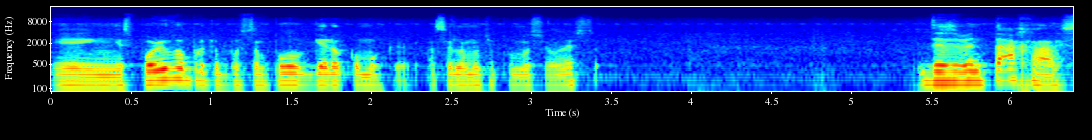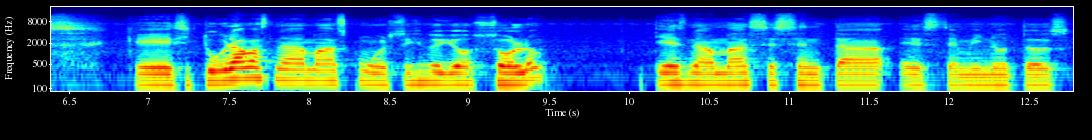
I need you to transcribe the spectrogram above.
En Spotify porque pues tampoco quiero como que hacerle mucha promoción a esto. Desventajas. Que si tú grabas nada más como lo estoy diciendo yo solo, tienes nada más 60 este, minutos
